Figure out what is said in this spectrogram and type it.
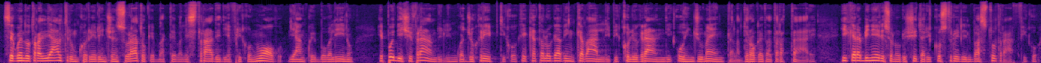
seguendo tra gli altri un corriere incensurato che batteva le strade di Africo Nuovo, Bianco e Bovalino, e poi decifrando il linguaggio criptico che catalogava in cavalli, piccoli o grandi, o in giumenta la droga da trattare, i carabinieri sono riusciti a ricostruire il vasto traffico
